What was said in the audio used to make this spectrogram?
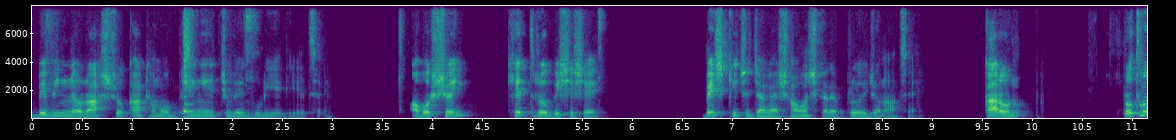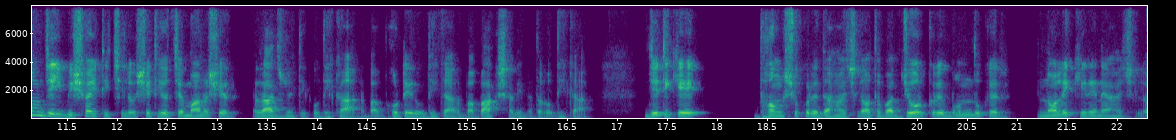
বিভিন্ন রাষ্ট্র কাঠামো ভেঙে চুরে গুড়িয়ে দিয়েছে। অবশ্যই ক্ষেত্র বিশেষে বেশ কিছু জায়গায় সংস্কারের প্রয়োজন আছে। কারণ প্রথম যেই বিষয়টি ছিল সেটি হচ্ছে মানুষের রাজনৈতিক অধিকার বা ভোটের অধিকার বা বাক স্বাধীনতার অধিকার, যেটিকে ধ্বংস করে দেওয়া হয়েছিল অথবা জোর করে বন্দুকের নলে কেড়ে নেওয়া হয়েছিল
